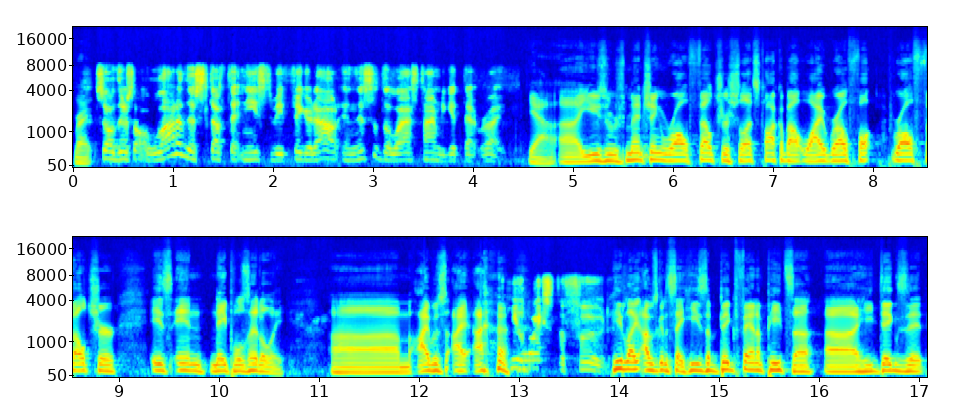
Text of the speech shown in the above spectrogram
right? So there's a lot of this stuff that needs to be figured out, and this is the last time to get that right. Yeah, uh, users mentioning Rolf Feltscher, so let's talk about why Rolf Rolf Feltscher is in Naples, Italy. Um, I was I, I he likes the food. He like I was gonna say he's a big fan of pizza. Uh, he digs it.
